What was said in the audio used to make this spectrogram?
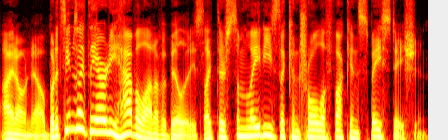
I don't know. But it seems like they already have a lot of abilities. Like there's some ladies that control a fucking space station.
